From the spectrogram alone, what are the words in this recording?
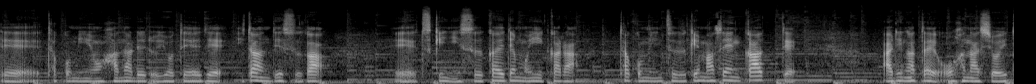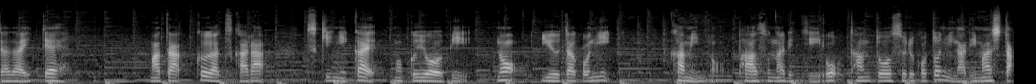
でタコミンを離れる予定でいたんですが、えー月に数回でもいいからタコミン続けませんかってありがたいお話をいただいてまた9月から月2回木曜日の「ゆうたこ」に神のパーソナリティを担当することになりました、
